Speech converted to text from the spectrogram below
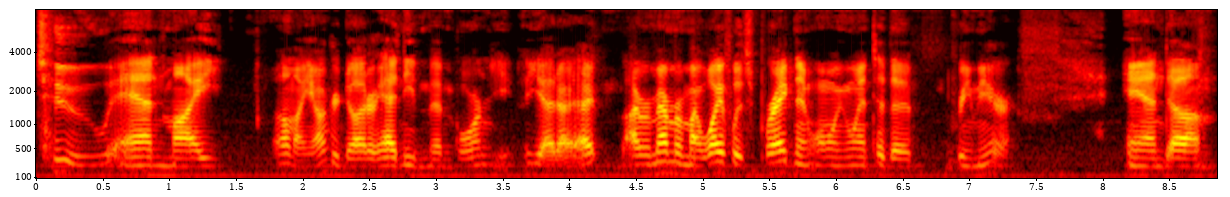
two, and my oh, my younger daughter hadn't even been born yet. I, I remember my wife was pregnant when we went to the premiere, and um,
